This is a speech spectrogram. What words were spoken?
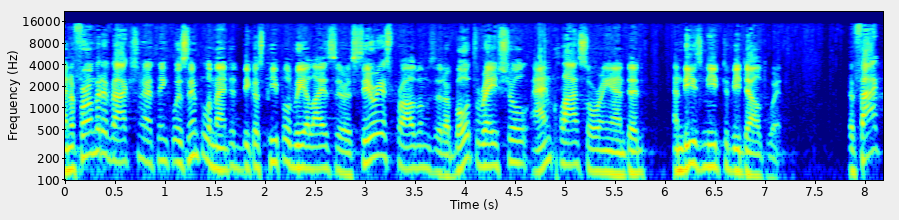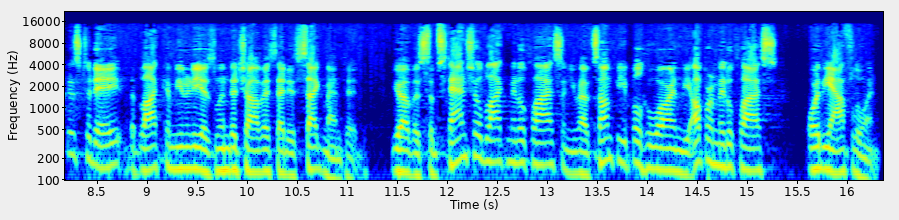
And affirmative action, I think, was implemented because people realized there are serious problems that are both racial and class-oriented, and these need to be dealt with. The fact is today, the black community, as Linda Chavez said, is segmented. You have a substantial black middle class, and you have some people who are in the upper middle class or the affluent.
